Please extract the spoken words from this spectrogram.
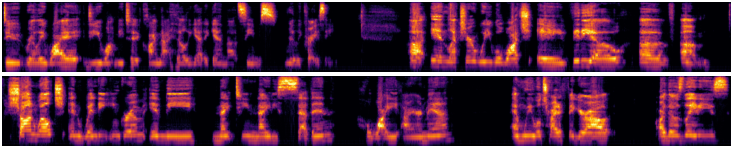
dude, really, why do you want me to climb that hill yet again? That seems really crazy. Uh, in lecture, we will watch a video of um, Sian Welch and Wendy Ingraham in the 1997 Hawaii Ironman, and we will try to figure out, are those ladies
